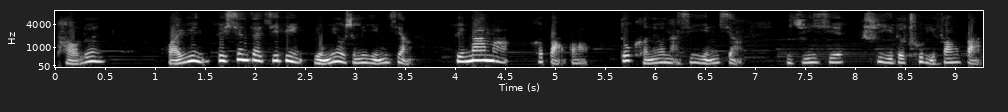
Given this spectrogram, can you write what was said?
讨论怀孕对现在疾病有没有什么影响，对妈妈和宝宝都可能有哪些影响，以及一些适宜的处理方法。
